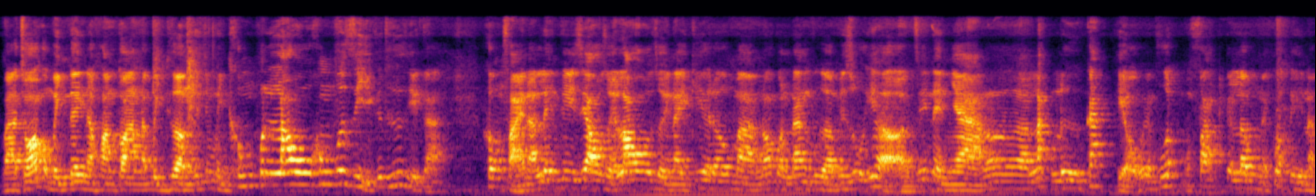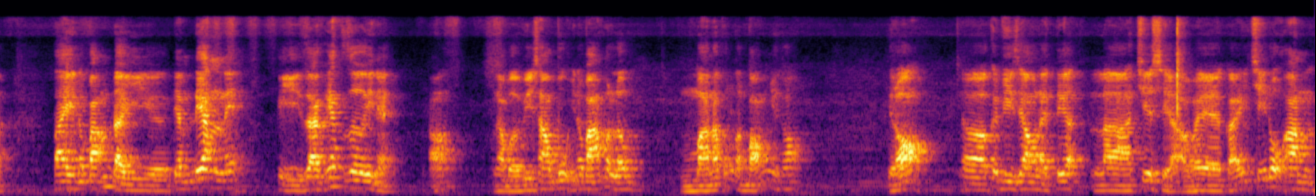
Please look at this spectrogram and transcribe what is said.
Và chó của mình đây là hoàn toàn là bình thường chứ mình không có lau không có gì cái thứ gì cả không phải là lên video rồi lau rồi này kia đâu mà nó còn đang vừa mới rũi ở dưới nền nhà nó lắc lư các kiểu em vuốt một phát cái lông này có khi là tay nó bám đầy đen đen đấy thì da ghét rơi này. Đó là bởi vì sao? Bụi nó bám vào lông mà nó cũng còn bóng như nó thì đó ờ, cái video này tiện là chia sẻ về cái chế độ ăn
